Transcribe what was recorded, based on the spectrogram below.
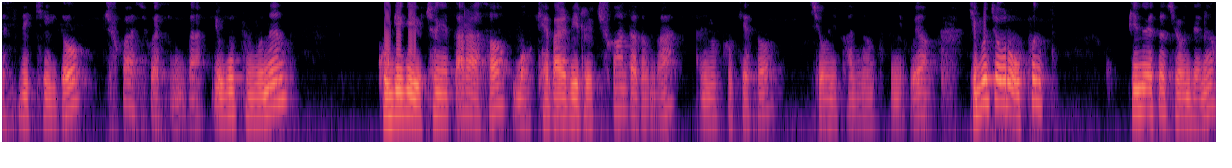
SDK도 추가할 수가 있습니다. 이 부분은 고객의 요청에 따라서 뭐 개발비를 추가한다던가 아니면 그렇게 해서 지원이 가능한 부분이고요. 기본적으로 OpenVINO에서 지원되는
